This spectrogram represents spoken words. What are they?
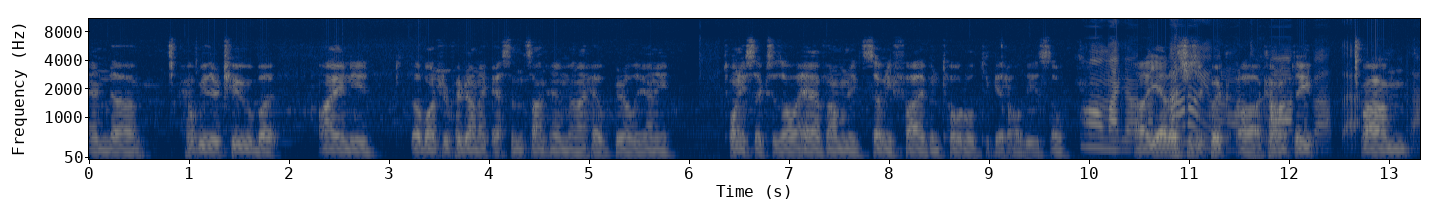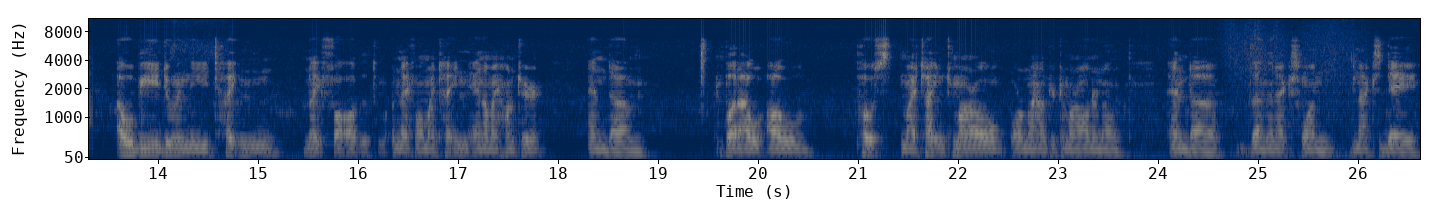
and um, he'll be there too. But I need a bunch of Hadronic Essence on him, and I have barely any. 26 is all I have. I'm gonna need 75 in total to get all these. So Oh my god. Uh, yeah, that's I just a quick, uh, account update. that. um, I will be doing the Titan Nightfall, uh, Nightfall on my Titan and on my Hunter, and um, but I'll I'll post my Titan tomorrow or my Hunter tomorrow. I don't know, and uh, then the next one the next day,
